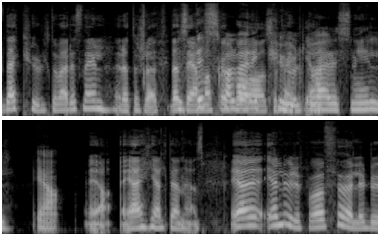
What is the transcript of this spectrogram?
det er kult å være snill, rett og slett. Det det, skal, skal være kult å være snill. Ja. Ja, jeg er helt enig. Jeg, jeg lurer på, føler du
